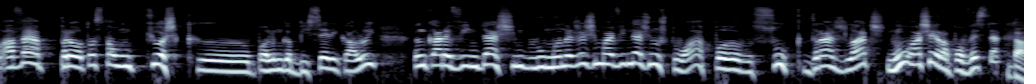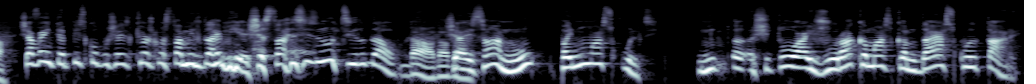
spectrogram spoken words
Avea preotul ăsta un chioșc uh, pe lângă biserica lui în care vindea și lumânări și mai vindea și, nu știu, apă, suc, dragi laci, nu? Așa era povestea. Da. Și a venit episcopul și a zis, chioșcul ăsta mi-l dai mie. Și ăsta a zis, nu ți-l dau. Da, da, și da. a zis, a, nu? Păi nu mă asculți. Nu, uh, și tu ai jurat că, mă, că îmi dai ascultare.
